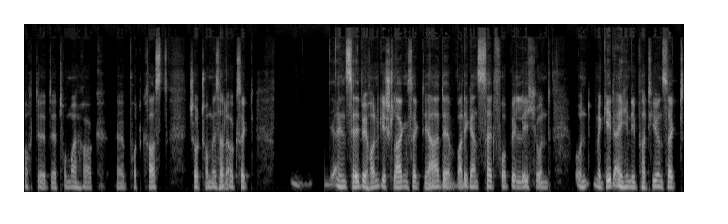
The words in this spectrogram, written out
auch der, der Tomahawk-Podcast, Joe Thomas hat auch gesagt, ein selbe Horn geschlagen, sagt, ja, der war die ganze Zeit vorbildlich und, und man geht eigentlich in die Partie und sagt,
